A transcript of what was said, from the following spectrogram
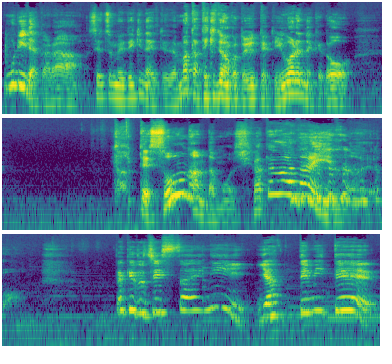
無理だから説明できないって言ったらまた適当なこと言ってって言われるんだけどだってそうなんだもん仕方がないのよ。だけど実際にやってみて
